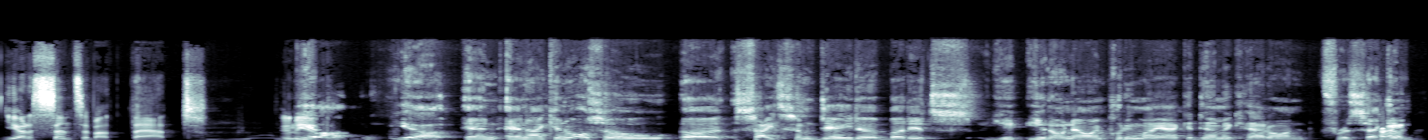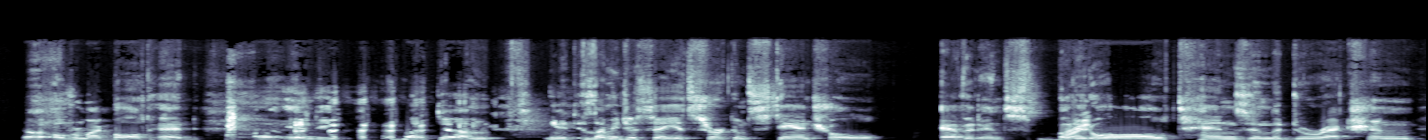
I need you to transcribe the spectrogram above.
you had a sense about that. yeah, yeah, and and I can also uh, cite some data, but it's you, you, know now I'm putting my academic hat on for a second uh, over my bald head, uh, Andy. but um, it, let me just say it's circumstantial evidence, but right. it all tends in the direction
